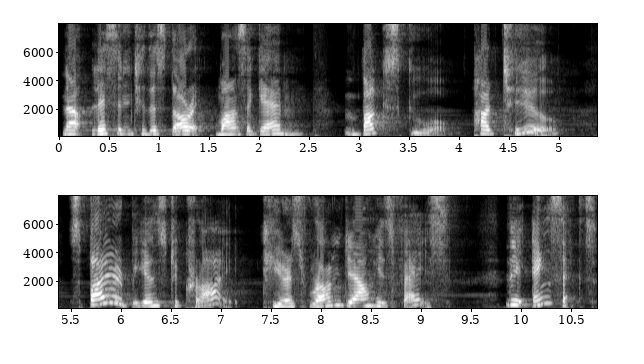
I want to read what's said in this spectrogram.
Now listen to the story once again. Bug School, Part 2. Spider begins to cry. Tears run down his face. The insects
